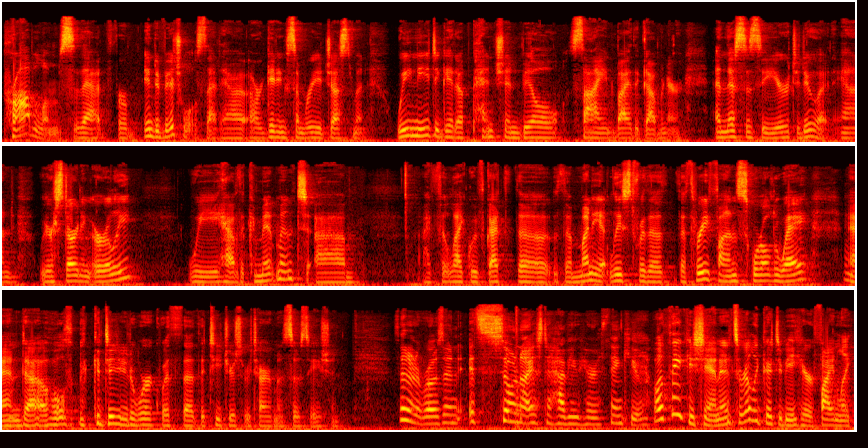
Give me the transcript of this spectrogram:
problems that for individuals that are getting some readjustment. We need to get a pension bill signed by the governor, and this is the year to do it. And we are starting early. We have the commitment. Um, I feel like we've got the, the money, at least for the, the three funds, squirreled away, mm-hmm. and uh, we'll continue to work with uh, the Teachers Retirement Association. Senator Rosen, it's so nice to have you here. Thank you. Well, thank you, Shannon. It's really good to be here finally.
